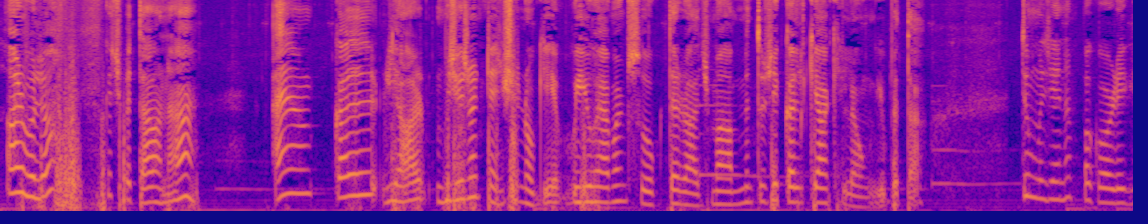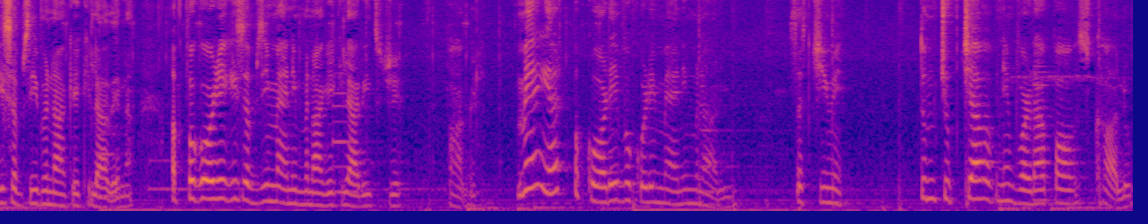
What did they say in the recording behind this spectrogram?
और बोलो, कुछ बताओ ना। एंड कल यार, मुझे ना टेंशन हो गई you haven't soak the rajma अब मैं तुझे कल क्या खिलाऊँगी, बता। तू मुझे ना पकौड़े की सब्ज़ी बना के खिला देना। अब पकौड़े की सब्ज़ी मैं नहीं बना के खिला रही तुझे, पागल। मैं यार पकौड़े वकौड़े मैं नहीं बना रही हूँ, सच्ची में। तुम चुपचाप अपने वड़ा पाव खा लो।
